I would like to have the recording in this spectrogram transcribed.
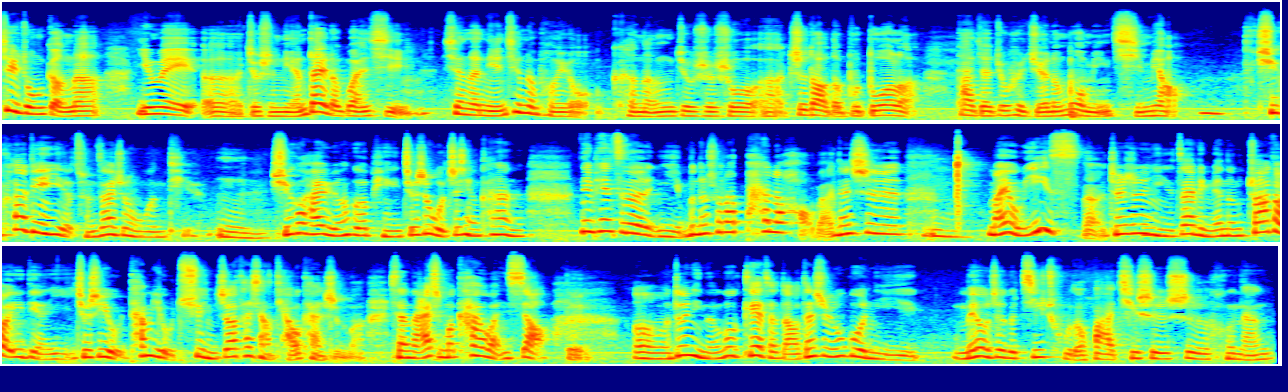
这种梗呢，因为呃，就是年代的关系，现在年轻的朋友可能就是说啊、知道的不多了，大家就会觉得莫名其妙。徐克的电影也存在这种问题。嗯，徐克还有袁和平，就是我之前看那片子，你不能说他拍的好吧，但是蛮有意思的，就是你在里面能抓到一点，就是有他们有趣，你知道他想调侃什么，想拿什么开玩笑，对，嗯，对你能够 get 到，但是如果你没有这个基础的话，其实是很难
